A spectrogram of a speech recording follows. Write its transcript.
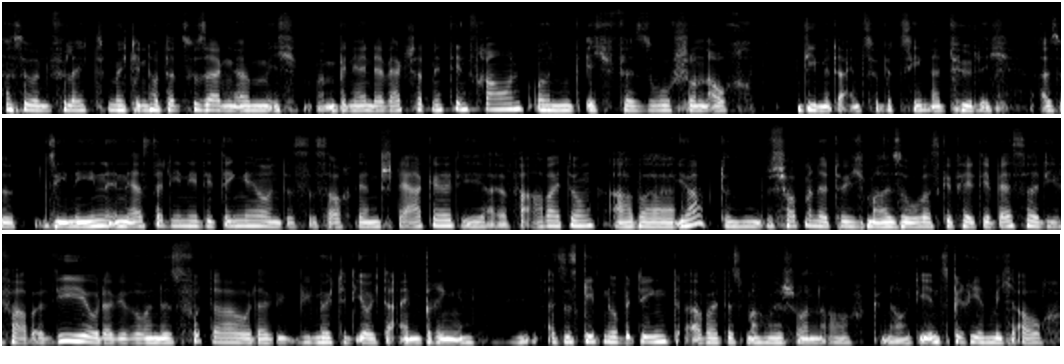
Also und vielleicht möchte ich noch dazu sagen, ähm, ich bin ja in der Werkstatt mit den Frauen und ich versuche schon auch die mit einzubeziehen, natürlich. Also sie nähen in erster Linie die Dinge und das ist auch deren Stärke, die äh, Verarbeitung. Aber ja, dann schaut man natürlich mal so, was gefällt dir besser, die Farbe die oder wir wollen das Futter oder wie, wie möchtet ihr euch da einbringen? Also es geht nur bedingt, aber das machen wir schon auch. Genau, die inspirieren mich auch.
